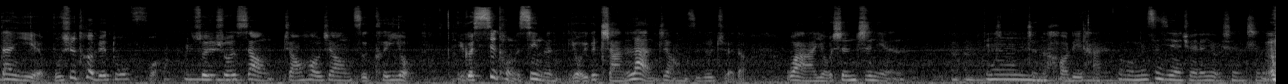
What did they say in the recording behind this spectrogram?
但也不是特别多幅，所以说像张浩这样子可以有一个系统性的有一个展览这样子，就觉得哇有生之年。嗯，真的好厉害！我们自己也觉得有生之年。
